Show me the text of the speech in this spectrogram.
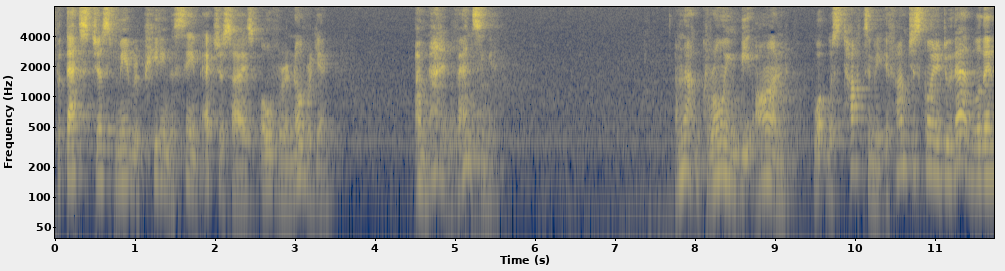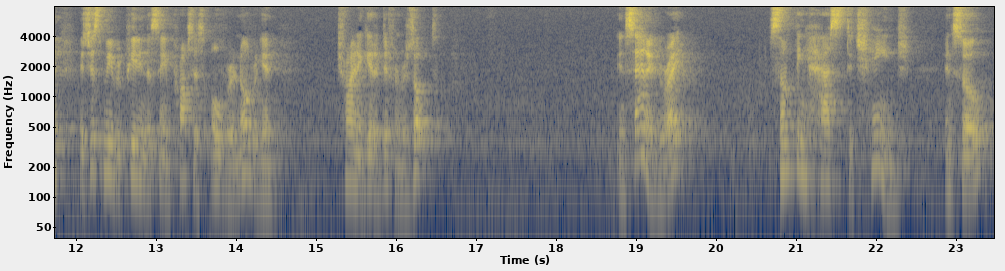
But that's just me repeating the same exercise over and over again. I'm not advancing it. I'm not growing beyond what was taught to me. If I'm just going to do that, well, then it's just me repeating the same process over and over again, trying to get a different result. Insanity, right? something has to change. And so,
